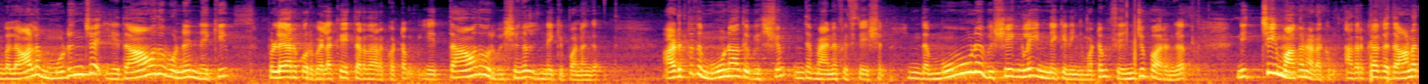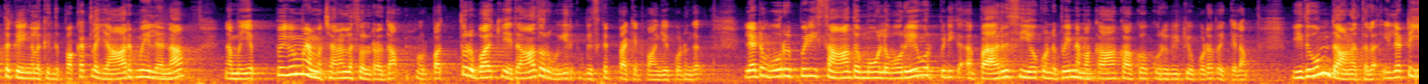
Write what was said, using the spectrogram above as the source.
உங்களால் முடிஞ்ச ஏதாவது ஒன்று இன்றைக்கி பிள்ளையாருக்கு ஒரு விளக்கேற்றுறதா இருக்கட்டும் ஏதாவது ஒரு விஷயங்கள் இன்றைக்கி பண்ணுங்கள் அடுத்தது மூணாவது விஷயம் இந்த மேனிஃபெஸ்டேஷன் இந்த மூணு விஷயங்களை இன்றைக்கி நீங்கள் மட்டும் செஞ்சு பாருங்கள் நிச்சயமாக நடக்கும். அதற்காக தானத்துக்கு எங்களுக்கு இந்த பக்கத்தில் யாருமே இல்லைன்னா நம்ம எப்பயும் நம்ம சேனலில் சொல்கிறது தான் ஒரு பத்து ரூபாய்க்கு ஏதாவது ஒரு உயிருக்கு பிஸ்கட் பாக்கெட் வாங்கி கொடுங்க. இல்லாட்டி ஒரு பிடி சாதமோ இல்லை ஒரே ஒரு பிடி இப்போ அரிசியோ கொண்டு போய் நம்ம காக்காக்கோ குருவிக்கோ கூட வைக்கலாம். இதுவும் தானத்தில். இல்லாட்டி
